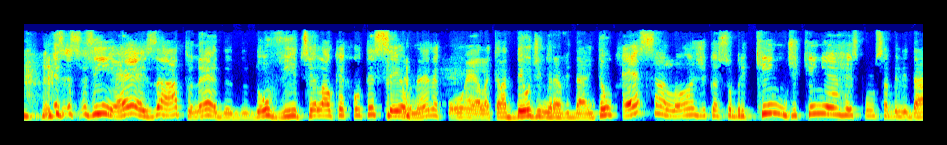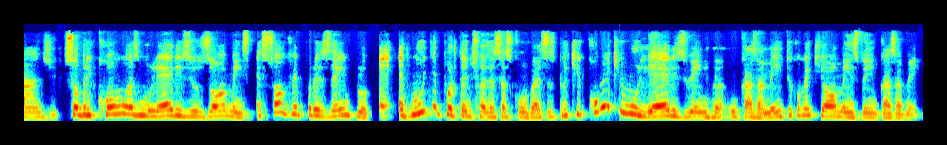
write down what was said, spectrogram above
Sim, é, exato, né? Do, do, ouvido, sei lá o que aconteceu, né, né, com ela, que ela deu de engravidar. Então, essa lógica sobre quem, de quem é a responsabilidade, sobre como as mulheres e os homens, é só ver, por exemplo, é, é muito importante fazer essas conversas, porque como é que mulheres veem o casamento e como é que homens veem o casamento?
